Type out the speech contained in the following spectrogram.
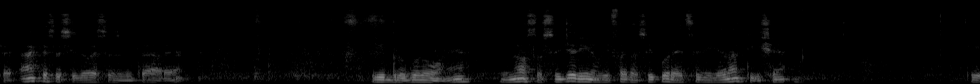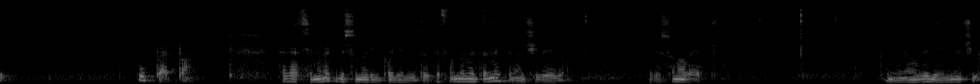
cioè anche se si dovesse svitare il brugolone il nostro seggiolino vi fa la sicurezza e vi garantisce che Uh. Ragazzi, non è che mi sono rincoglionito, che fondamentalmente non ci vedo, perché sono vecchio. Quindi non vedendoci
